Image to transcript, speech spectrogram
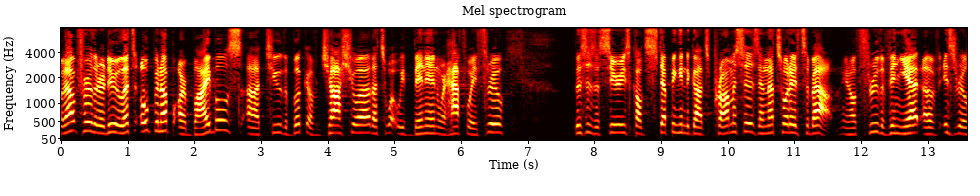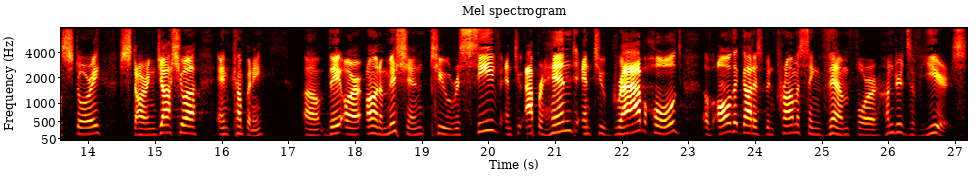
Without further ado, let's open up our Bibles uh, to the book of Joshua. That's what we've been in. We're halfway through. This is a series called Stepping into God's Promises, and that's what it's about. You know, through the vignette of Israel's story, starring Joshua and company, uh, they are on a mission to receive and to apprehend and to grab hold of all that God has been promising them for hundreds of years.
